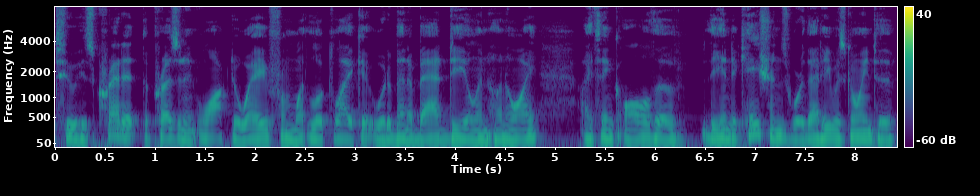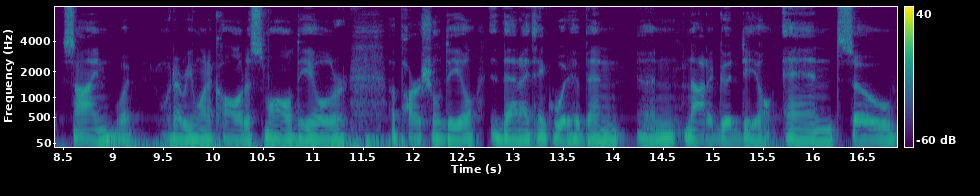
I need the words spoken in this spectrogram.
to his credit, the president walked away from what looked like it would have been a bad deal in Hanoi. I think all the the indications were that he was going to sign what whatever you want to call it, a small deal or a partial deal that I think would have been uh, not a good deal. And so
